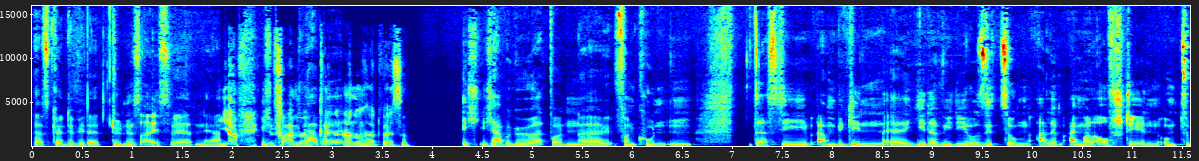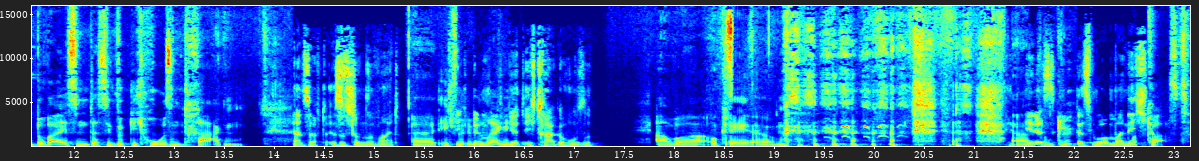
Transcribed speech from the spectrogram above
Das könnte wieder dünnes Eis werden, ja. Ja, ich, vor allem, wenn man habe, keine Ahnung hat, weißt du? Ich, ich habe gehört von, äh, von Kunden, dass sie am Beginn äh, jeder Videositzung alle einmal aufstehen, um zu beweisen, dass sie wirklich Hosen tragen. Ernsthaft, ist es schon soweit? Äh, ich, ich bin motiviert, sagen, ich, ich trage Hose. Aber okay. Ähm. ja, nee, das, Glück das wollen wir nicht. Podcast.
